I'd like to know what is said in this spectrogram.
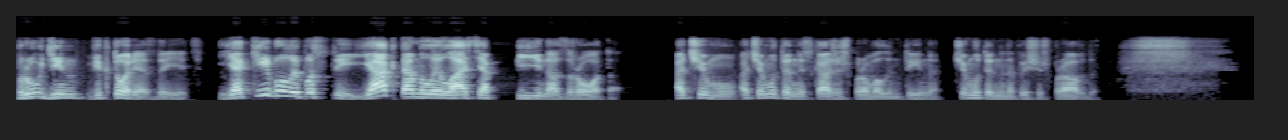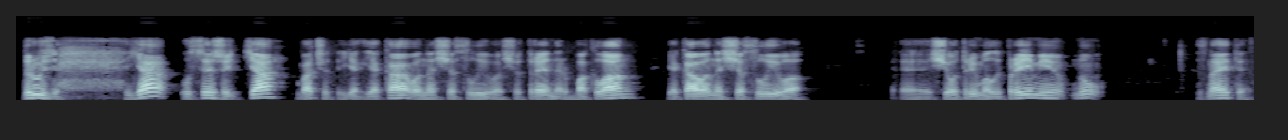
Прудін Вікторія, здається. Які були пости? Як там лилася піна з рота? А чому? А чому ти не скажеш про Валентина? Чому ти не напишеш правду? Друзі, я усе життя, бачите, яка вона щаслива, що тренер Баклан, яка вона щаслива, е, що отримали премію. Ну, знаєте,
